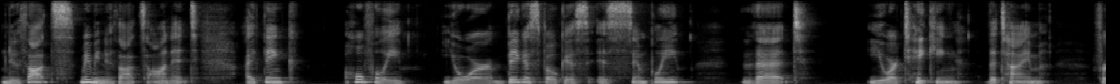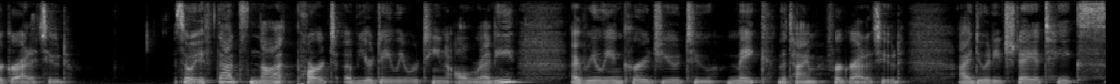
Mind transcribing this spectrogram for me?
new thoughts, maybe new thoughts on it, I think hopefully your biggest focus is simply that you are taking the time for gratitude. So, if that's not part of your daily routine already, I really encourage you to make the time for gratitude. I do it each day. It takes,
